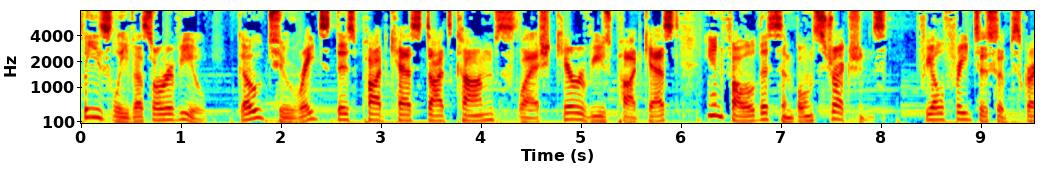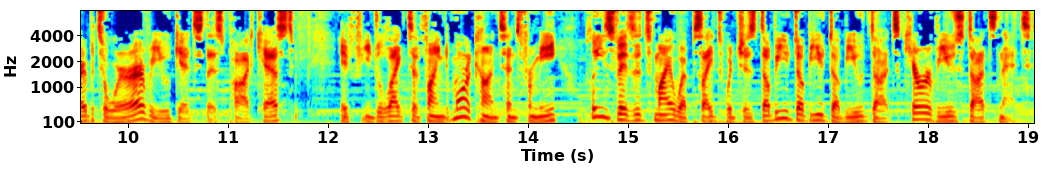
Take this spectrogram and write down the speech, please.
please leave us a review. Go to ratethispodcast.com slash care reviews podcast and follow the simple instructions. Feel free to subscribe to wherever you get this podcast. If you'd like to find more content from me, please visit my website, which is www.carereviews.net.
